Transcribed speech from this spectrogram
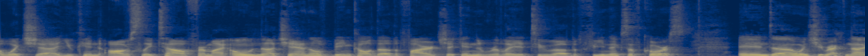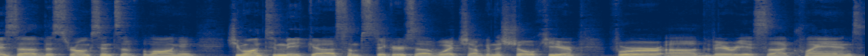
which you can obviously tell from my own channel being called the Fire Chicken, related to the Phoenix, of course. And when she recognized this strong sense of belonging, she wanted to make uh, some stickers of which I'm going to show here for uh, the various uh, clans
